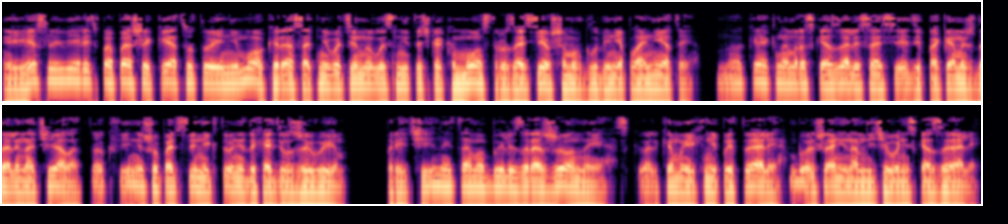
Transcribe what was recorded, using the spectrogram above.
Если верить папаше Кацу, то и не мог, раз от него тянулась ниточка к монстру, засевшему в глубине планеты. Но, как нам рассказали соседи, пока мы ждали начала, то к финишу почти никто не доходил живым. Причиной тому были зараженные. Сколько мы их не пытали, больше они нам ничего не сказали.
